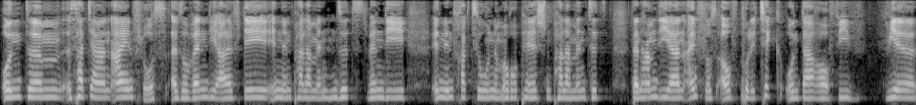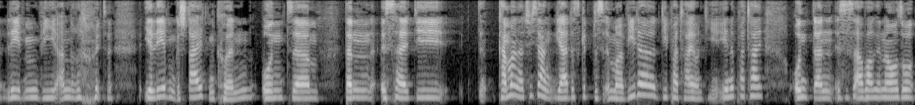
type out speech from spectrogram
und ähm, es hat ja einen Einfluss. Also wenn die AfD in den Parlamenten sitzt, wenn die in den Fraktionen im Europäischen Parlament sitzt, dann haben die ja einen Einfluss auf Politik und darauf, wie wir leben, wie andere Leute ihr Leben gestalten können. Und ähm, dann ist halt die, kann man natürlich sagen, ja, das gibt es immer wieder, die Partei und die jene Partei. Und dann ist es aber genauso,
